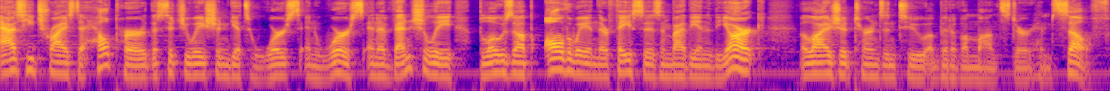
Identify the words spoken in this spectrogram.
as he tries to help her, the situation gets worse and worse and eventually blows up all the way in their faces. And by the end of the arc, Elijah turns into a bit of a monster himself.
